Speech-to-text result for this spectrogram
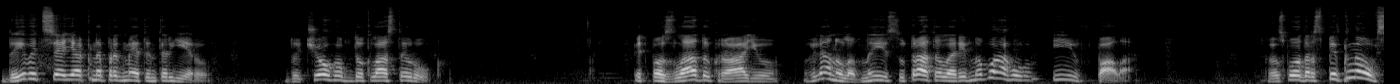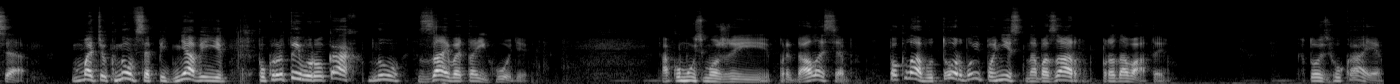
Дивиться, як на предмет інтер'єру. До чого б докласти рук. Підповзла до краю, глянула вниз, утратила рівновагу і впала. Господар спіткнувся, матюкнувся, підняв її, покрутив у руках, ну, зайве та й годі. А комусь, може, і придалася б, поклав у торбу і поніс на базар продавати. Хтось гукає.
